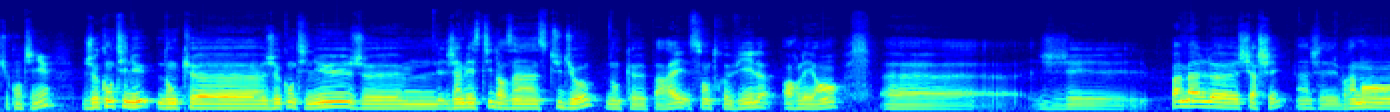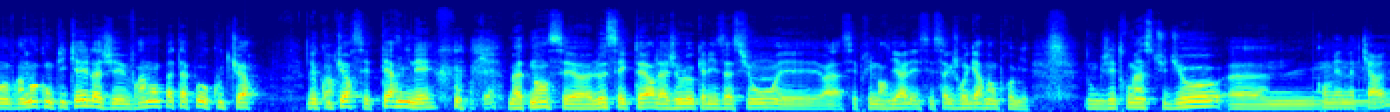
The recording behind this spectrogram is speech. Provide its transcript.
tu continues? Je continue, donc euh, je continue. Je, j'investis dans un studio, donc euh, pareil, centre-ville, Orléans. Euh, j'ai pas mal cherché, hein, j'ai vraiment vraiment compliqué. Là, j'ai vraiment pas tapé au coup de cœur. Le coup de cœur, c'est terminé. Maintenant, c'est le secteur, la géolocalisation, et voilà, c'est primordial, et c'est ça que je regarde en premier. Donc, j'ai trouvé un studio. Combien de mètres carrés?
